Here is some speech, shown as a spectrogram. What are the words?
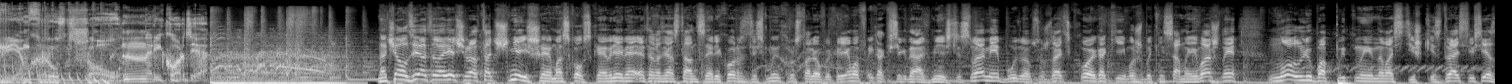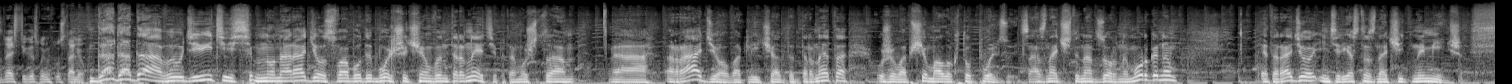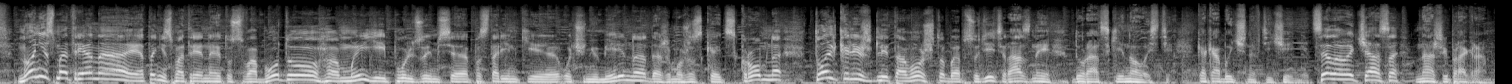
Крем-хруст-шоу на рекорде. Начало девятого вечера, точнейшее московское время. Это радиостанция «Рекорд». Здесь мы, Хрусталев и Кремов. И, как всегда, вместе с вами будем обсуждать кое-какие, может быть, не самые важные, но любопытные новостишки. Здрасте все, здрасте, господин Хрусталев. Да-да-да, вы удивитесь, но на радио свободы больше, чем в интернете, потому что э, радио, в отличие от интернета, уже вообще мало кто пользуется. А значит, и надзорным органам это радио интересно значительно меньше. Но, несмотря на это, несмотря на эту свободу, мы ей пользуемся по старинке очень умеренно, даже, можно сказать, скромно, только лишь для того, чтобы обсудить разные дурацкие новости, как обычно в течение целого часа нашей программы.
